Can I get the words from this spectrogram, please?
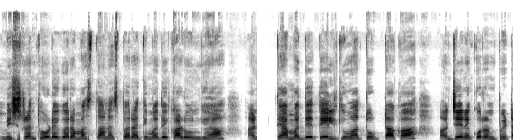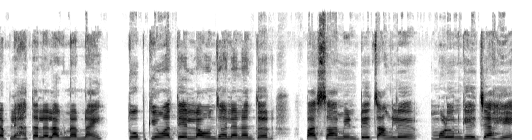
मिश्रण थोडे गरम असतानाच परातीमध्ये काढून घ्या आणि त्यामध्ये तेल किंवा तूप टाका जेणेकरून पीठ आपल्या हाताला लागणार नाही. तूप किंवा तेल लावून झाल्यानंतर पाच सहा मिनटे चांगले मळून घ्यायचे आहे.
